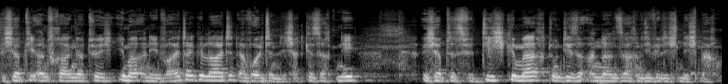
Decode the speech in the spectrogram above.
Ich habe die Anfragen natürlich immer an ihn weitergeleitet. Er wollte nicht, hat gesagt, nee, ich habe das für dich gemacht und diese anderen Sachen, die will ich nicht machen.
